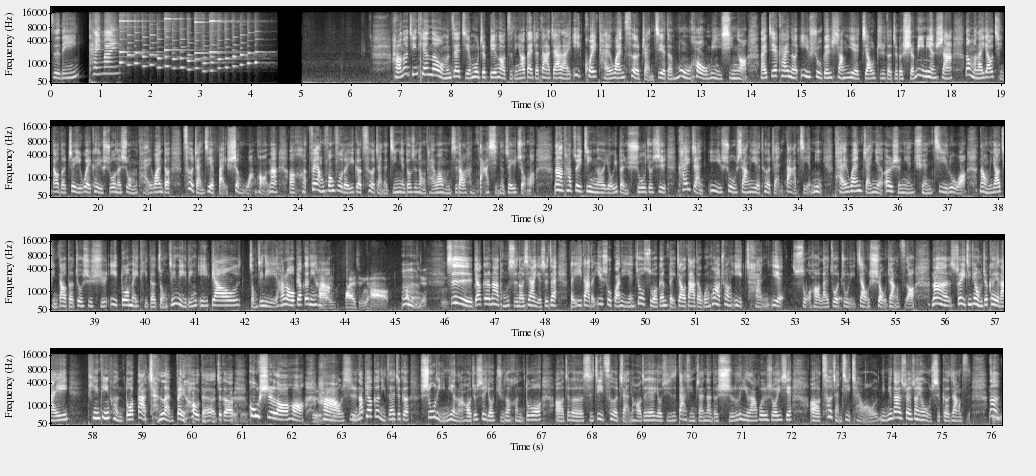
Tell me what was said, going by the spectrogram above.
子琳开麦。好，那今天呢，我们在节目这边哦，子琳要带着大家来一窥台湾策展界的幕后秘辛哦，来揭开呢艺术跟商业交织的这个神秘面纱。那我们来邀请到的这一位，可以说呢是我们台湾的策展界百胜王哈。那呃很非常丰富的一个策展的经验，都是那种台湾我们知道很大型的这一种哦。那他最近呢有一本书，就是开展艺术商业特展大解密，台湾展演二十年全记录哦，那我们邀请到的就是十亿多媒体的总经理林怡标总经理，Hello，彪哥你好，嗨，子琳好，嗯，是彪哥。那同时呢，现在也是在北艺大的艺术管理研究所跟北教大的文化创意产业所哈来做助理教授这样子哦。那所以今天我们就可以来。听听很多大展览背后的 这个故事喽，哈。好，是那彪哥，你在这个书里面，然后就是有举了很多呃这个实际策展，然后这些尤其是大型展览的实例啦，或者说一些呃策展技巧，里面大概算算有五十个这样子。那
